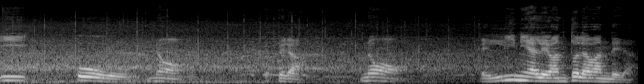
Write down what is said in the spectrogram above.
Y... ¡Uh! No. Espera. No. En línea levantó la bandera.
